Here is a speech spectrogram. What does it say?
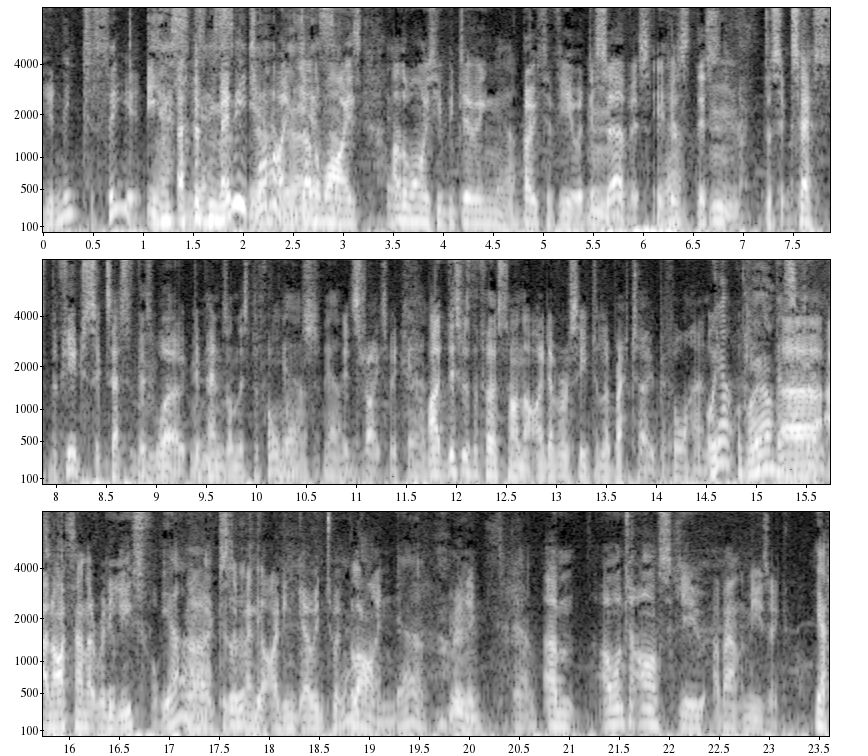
You need to see it Yes, as yes, many times. yeah. Otherwise, Yeah. otherwise you'd be doing Yeah. both of you a disservice because Yeah. this Mm. the success, the future success of this work depends on this performance. Yeah, yeah. It strikes me. Yeah. I, this was the first time that I'd ever received a libretto beforehand. Oh yeah, okay, yeah. that's Uh, great. and I found that really useful. Yeah, because it meant that I didn't go into it Yeah, blind. yeah, really. Mm, yeah, Um, I want to ask you about the music. yeah.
